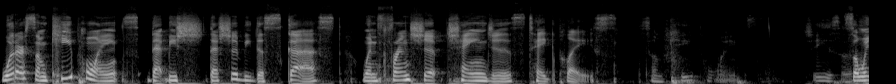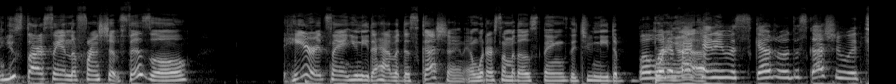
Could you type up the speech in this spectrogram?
what are some key points that be sh- that should be discussed when friendship changes take place some key points. Jesus. so when you start seeing the friendship fizzle, here it's saying you need to have a discussion. And what are some of those things that you need to but what if up? I can't even schedule a discussion with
